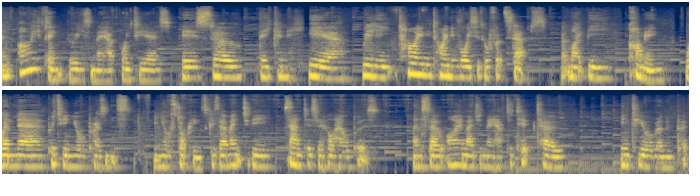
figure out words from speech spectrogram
And I think the reason they have pointy ears is so they can hear really tiny, tiny voices or footsteps that might be coming when they're putting your presents in your stockings because they're meant to be Santa's little helpers. And so I imagine they have to tiptoe into your room and put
